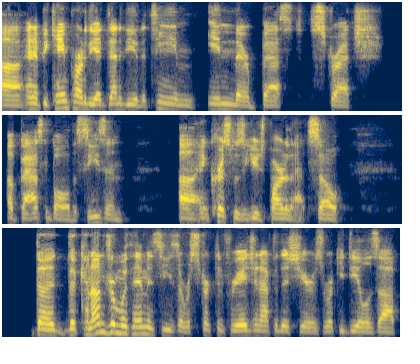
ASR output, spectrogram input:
uh, and it became part of the identity of the team in their best stretch of basketball of the season. Uh, and Kris was a huge part of that. So the the conundrum with him is he's a restricted free agent after this year. His rookie deal is up,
